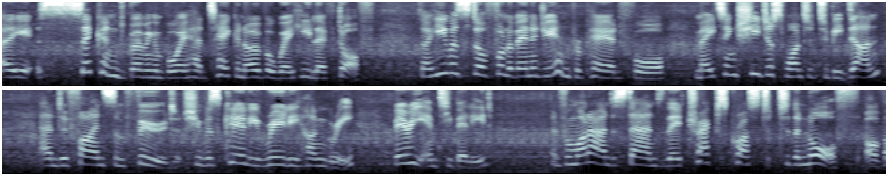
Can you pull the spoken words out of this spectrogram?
a second Birmingham boy had taken over where he left off. So he was still full of energy and prepared for mating. She just wanted to be done and to find some food. She was clearly really hungry, very empty bellied. And from what I understand, their tracks crossed to the north of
